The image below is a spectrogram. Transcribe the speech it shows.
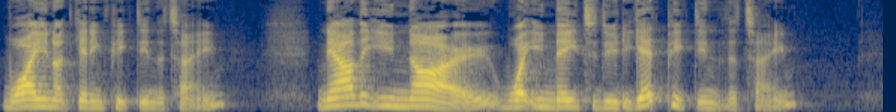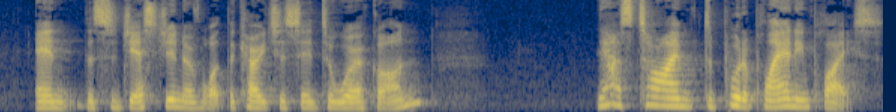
why you're not getting picked in the team, now that you know what you need to do to get picked into the team, and the suggestion of what the coach has said to work on, now it's time to put a plan in place.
